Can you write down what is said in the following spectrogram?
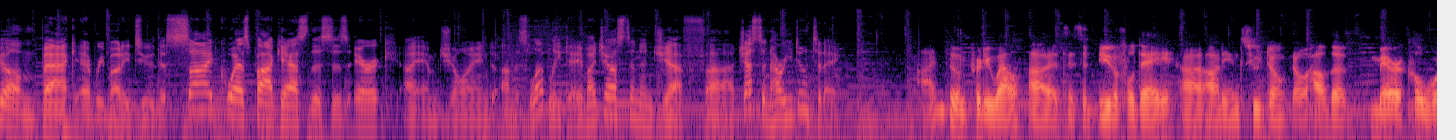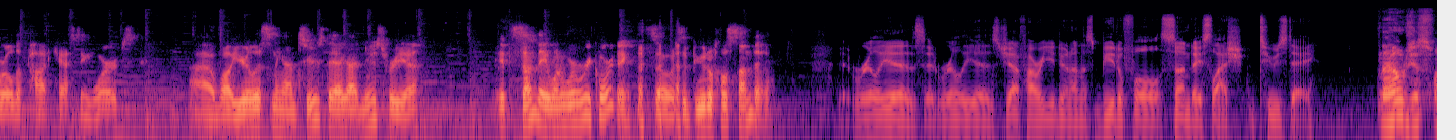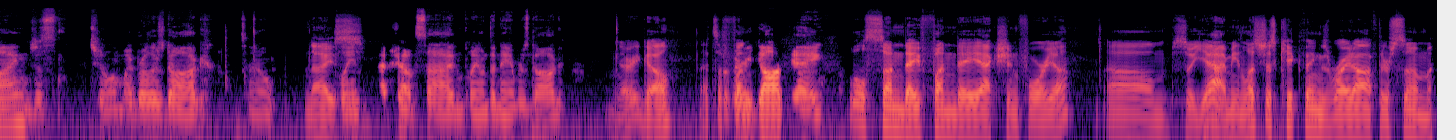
Welcome back, everybody, to the Side Quest podcast. This is Eric. I am joined on this lovely day by Justin and Jeff. Uh, Justin, how are you doing today? I'm doing pretty well. Uh, it's, it's, a beautiful day. Uh, audience who don't know how the miracle world of podcasting works, uh, while you're listening on Tuesday, I got news for you. It's Sunday when we're recording, so it's a beautiful Sunday. It really is. It really is. Jeff, how are you doing on this beautiful Sunday slash Tuesday? No, just fine. Just chilling with my brother's dog. So nice. Playing catch outside and playing with the neighbor's dog. There you go. That's a, a fun very dog day. Little Sunday fun day action for you. Um, so yeah, I mean, let's just kick things right off. There's some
